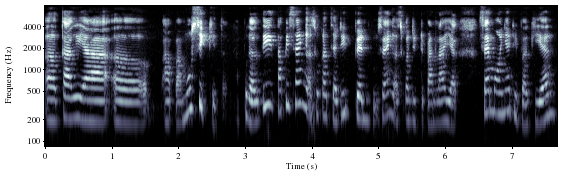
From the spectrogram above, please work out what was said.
uh, karya uh, apa musik gitu. Berarti tapi saya nggak suka jadi band bu. Saya nggak suka di depan layar. Saya maunya di bagian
